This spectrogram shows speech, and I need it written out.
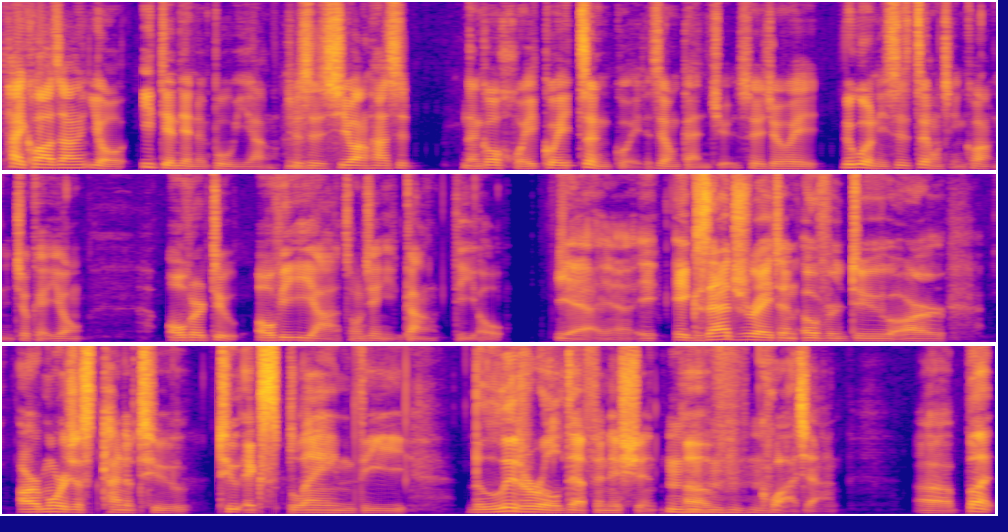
太夸张有一点点的不一样，就是希望它是能够回归正轨的这种感觉，所以就会，如果你是这种情况，你就可以用 overdo o v e r 中间一杠 d o。Yeah, yeah. E- exaggerate and overdo are are more just kind of to to explain the the literal definition mm-hmm, of mm-hmm. mm-hmm. Uh, but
